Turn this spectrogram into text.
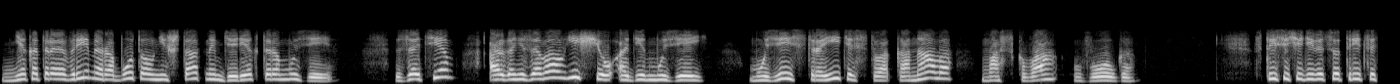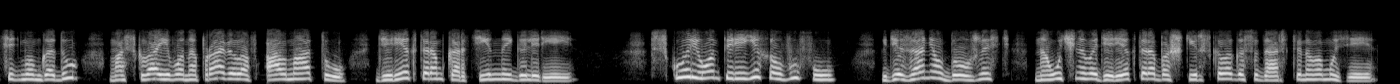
Некоторое время работал нештатным директором музея. Затем организовал еще один музей музей строительства канала Москва-Волга. В 1937 году Москва его направила в Алма-Ату директором картинной галереи. Вскоре он переехал в Уфу, где занял должность научного директора Башкирского государственного музея.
